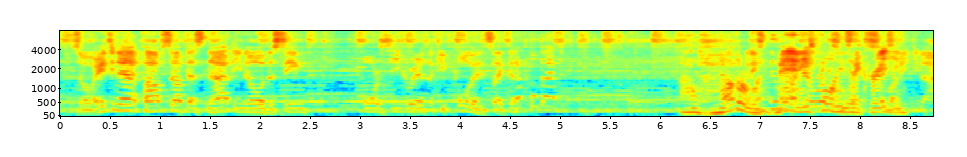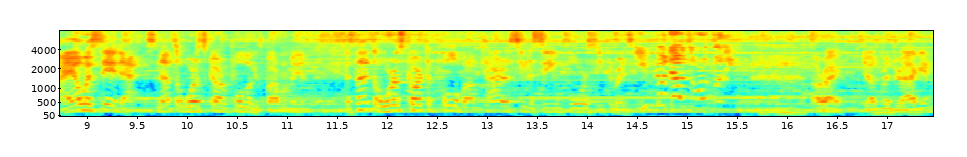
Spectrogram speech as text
So anything that pops up that's not, you know, the same four secret rares I keep pulling, it's like, did I pull that? Oh, another one. Man, he's pulling these like crazy. You know, I always say that. It's not the worst card to pull. Look, it's Bomberman. It's not the worst card to pull, but I'm tired of seeing the same four secret rares, even though that was worth money. All right, Judgment Dragon.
